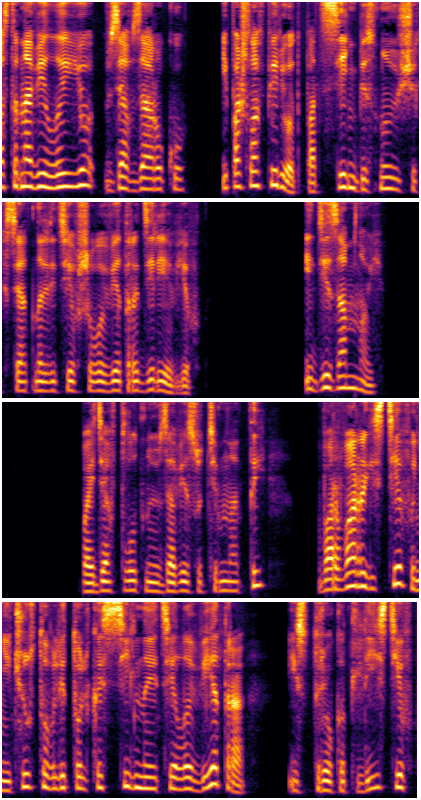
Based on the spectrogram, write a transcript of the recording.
остановила ее, взяв за руку, и пошла вперед под сень беснующихся от налетевшего ветра деревьев. «Иди за мной». Войдя в плотную завесу темноты, Варвара и Стефани чувствовали только сильное тело ветра и стрекот листьев,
